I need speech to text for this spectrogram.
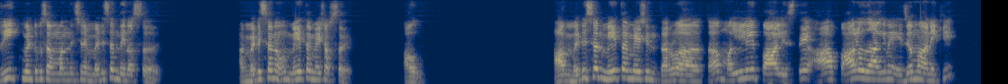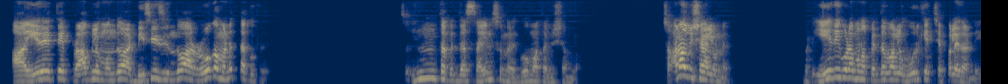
ట్రీట్‌మెంట్‌కు సంబంధించిన మెడిసిన్ తినొస్తదది. ఆ మెడిసిన్ మేత మేసొస్తది. ఆవు. ఆ మెడిసిన్ మేత మేసిన తర్వాత మళ్ళీ పాలిస్తే ఆ పాలు తాగిన యజమానికి ఆ ఏదైతే ప్రాబ్లం ఉందో, ఆ డిసీజ్ ఉందో ఆ రోగం అనేది తగ్గుతుంది సో, ఇంత పెద్ద సైన్స్ ఉన్నది గోమాత విషయంలో. చాలా విషయాలు ఉన్నాయి బట్ ఏది కూడా మన పెద్దవాళ్ళు ఊరికే చెప్పలేదండి.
